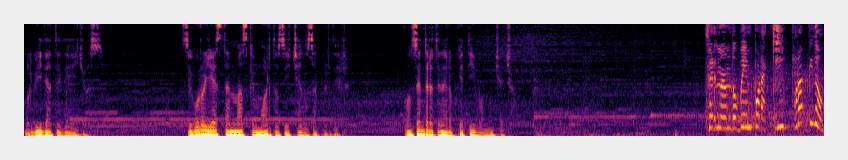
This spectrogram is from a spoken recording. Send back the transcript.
Olvídate de ellos. Seguro ya están más que muertos y echados a perder. Concéntrate en el objetivo, muchacho. Fernando, ven por aquí, rápido.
